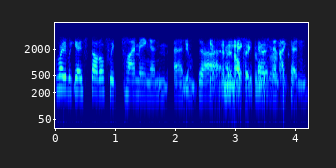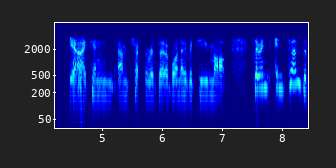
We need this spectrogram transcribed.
why don't we go start off with timing and and Yeah. Yeah. I'll take the reserve. Yeah, I can um, check the reserve one over to you, Mark. So in in terms of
